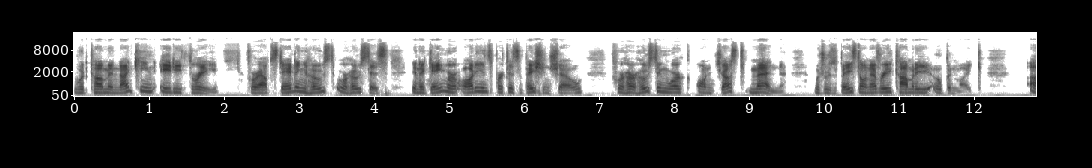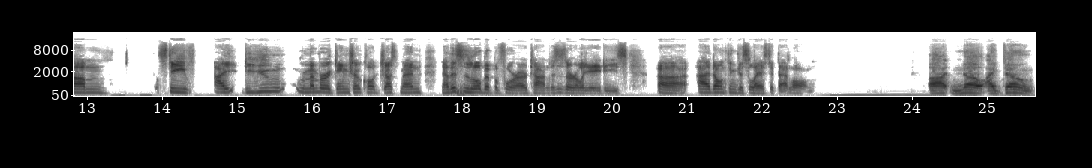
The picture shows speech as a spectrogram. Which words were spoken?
would come in 1983 for Outstanding Host or Hostess in a game or audience participation show for her hosting work on Just Men, which was based on every comedy open mic. Um, Steve, I do you remember a game show called Just Men? Now this is a little bit before our time. This is early '80s. Uh, I don't think this lasted that long. Uh, no, I don't.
